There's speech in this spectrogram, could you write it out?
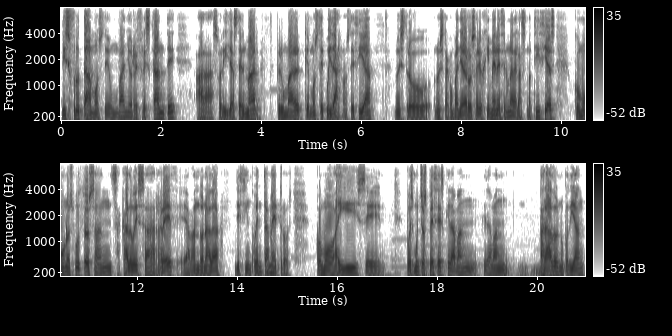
disfrutamos de un baño refrescante a las orillas del mar, pero un mar que hemos de cuidarnos. Decía nuestro, nuestra compañera Rosario Jiménez en una de las noticias cómo unos buzos han sacado esa red abandonada de 50 metros, cómo ahí se, pues muchos peces quedaban, quedaban varados, no podían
